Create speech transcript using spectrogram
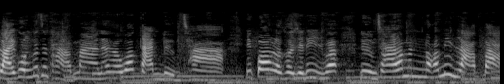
หลายคนก็จะถามมานะคะว่าการดื่มชาพี่ป้องเราเคยจะได้ยินว่าดื่มชาแล้วมันนอนไม่หลับอะ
